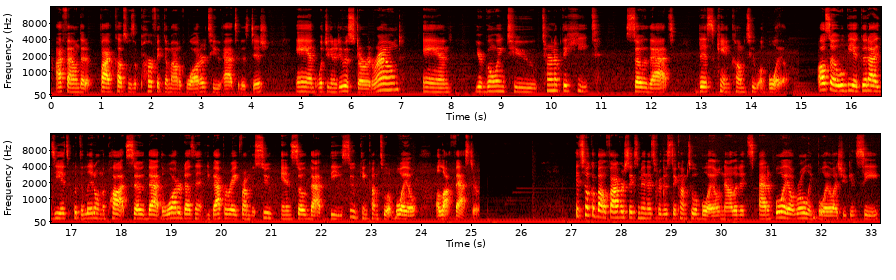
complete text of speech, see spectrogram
I found that five cups was a perfect amount of water to add to this dish. And what you're going to do is stir it around and you're going to turn up the heat so that this can come to a boil also, it will be a good idea to put the lid on the pot so that the water doesn't evaporate from the soup and so that the soup can come to a boil a lot faster. It took about five or six minutes for this to come to a boil. Now that it's at a boil, rolling boil, as you can see,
